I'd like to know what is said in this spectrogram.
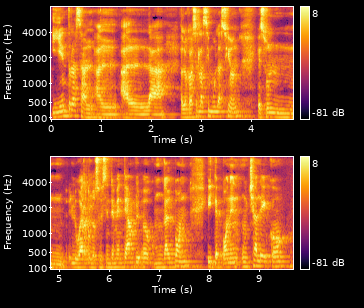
y entras al, al, a, la, a lo que va a ser la simulación, es un lugar lo suficientemente amplio como un galpón, y te ponen un chaleco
